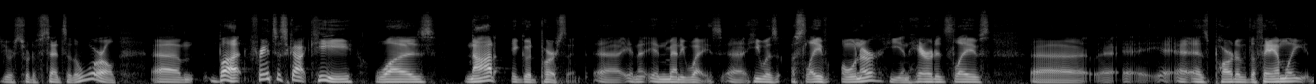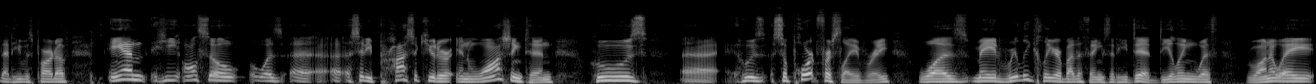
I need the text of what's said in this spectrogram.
your sort of sense of the world. Um, but Francis Scott Key was not a good person uh, in, in many ways. Uh, he was a slave owner, he inherited slaves. Uh, as part of the family that he was part of. And he also was a, a city prosecutor in Washington whose uh, whose support for slavery was made really clear by the things that he did, dealing with runaway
